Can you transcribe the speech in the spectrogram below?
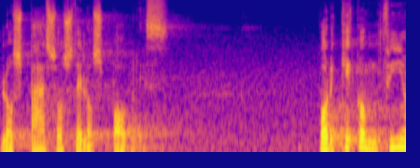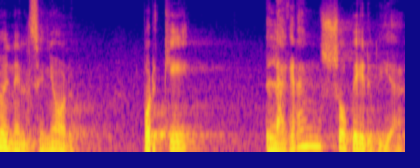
los pasos de los pobres. ¿Por qué confío en el Señor? Porque la gran soberbia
